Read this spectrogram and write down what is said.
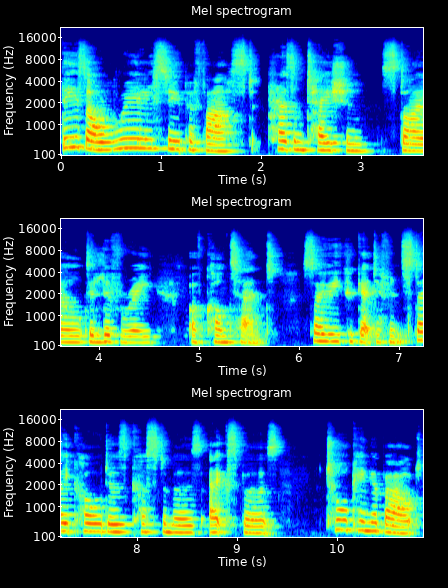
These are really super fast presentation style delivery of content. So you could get different stakeholders, customers, experts talking about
